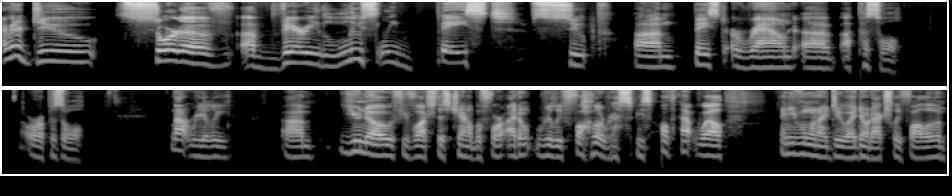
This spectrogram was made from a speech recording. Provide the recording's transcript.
I'm gonna do sort of a very loosely based soup um, based around a, a pozole or a pozole. Not really. Um, you know, if you've watched this channel before, I don't really follow recipes all that well. And even when I do, I don't actually follow them.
